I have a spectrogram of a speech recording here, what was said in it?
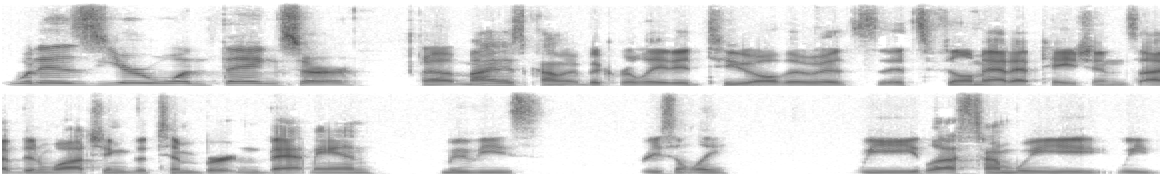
what is your one thing, sir? Uh, mine is comic book related too, although it's it's film adaptations. I've been watching the Tim Burton Batman movies recently. We last time we we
